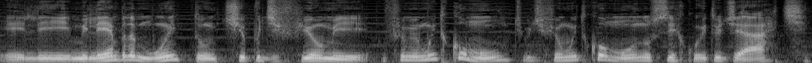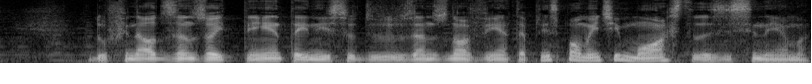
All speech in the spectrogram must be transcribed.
Ele me lembra muito um tipo de filme, um filme muito comum, um tipo de filme muito comum no circuito de arte do final dos anos 80, início dos anos 90, principalmente em mostras de cinema.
